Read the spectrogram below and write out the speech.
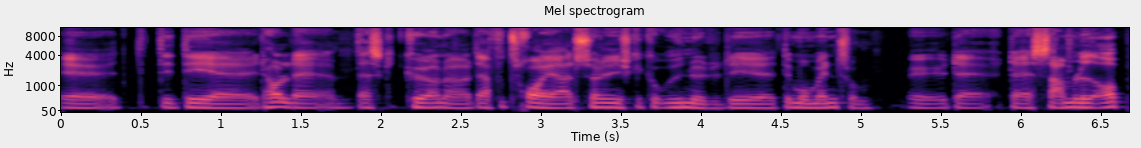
Øh, det, det er et hold, der, der skal kørende, og derfor tror jeg, at Sønderjyske kan udnytte det, øh, det momentum, øh, der, der er samlet op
